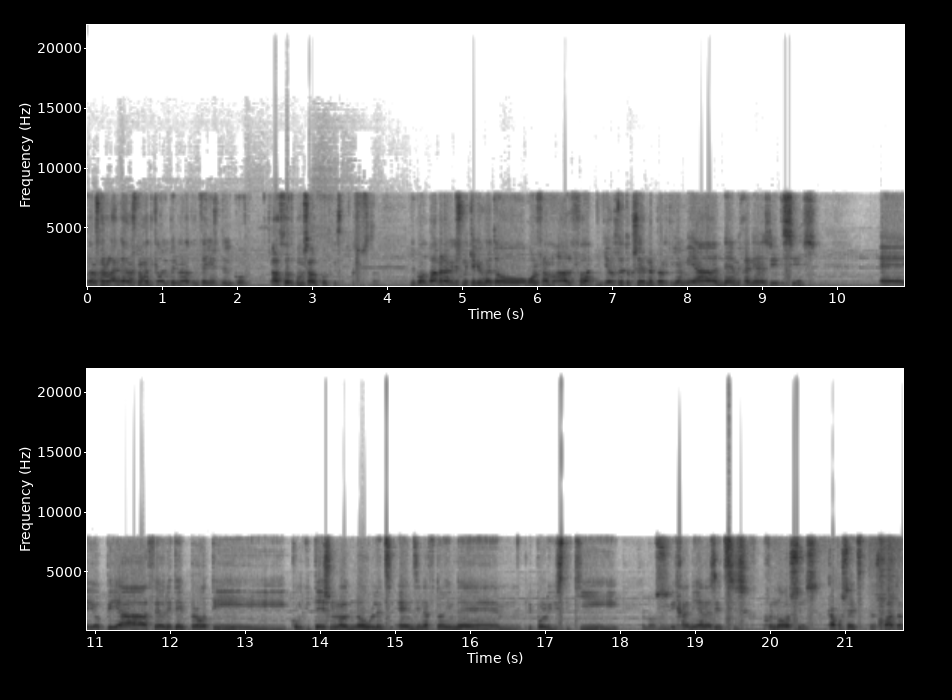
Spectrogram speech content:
Τώρα στο Roland Garros πραγματικά όλοι περιμένουν να δουν τι θα γίνει στο τελικό. Αλλά αυτό θα το πούμε σε άλλο podcast. Σωστά. Λοιπόν, πάμε να μιλήσουμε και λίγο για το Wolfram Alpha. Για όσους δεν το ξέρουν, πρόκειται για μια νέα μηχανή αναζήτησης, ε, η οποία θεωρείται η πρώτη Computational Knowledge Engine. Αυτό είναι ε, υπολογιστική Γνώσης. μηχανή αναζήτησης γνώσης, κάπως έτσι τέλος πάντων.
